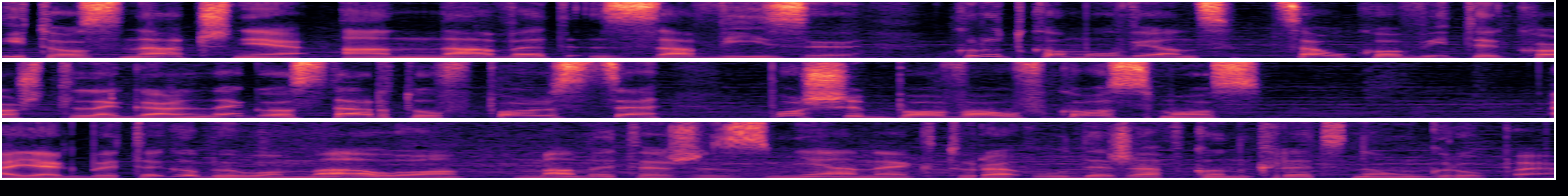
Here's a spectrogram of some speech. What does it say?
i to znacznie, a nawet za wizy. Krótko mówiąc, całkowity koszt legalnego startu w Polsce poszybował w kosmos. A jakby tego było mało, mamy też zmianę, która uderza w konkretną grupę.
